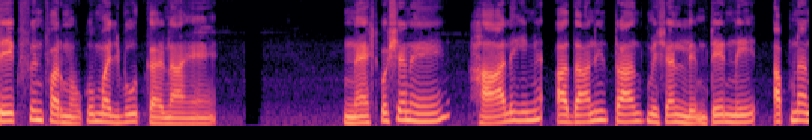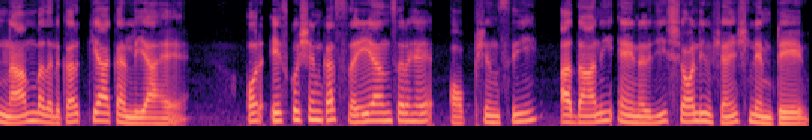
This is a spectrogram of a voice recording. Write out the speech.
टेकफिन फर्मों को मज़बूत करना है। नेक्स्ट क्वेश्चन है, हाल ही में अदानी ट्रांसमिशन लिमिटेड ने अपना नाम बदलकर क्या कर लिया है? और इस क्वेश्चन का सही आंसर है option C Adani energy solutions limited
